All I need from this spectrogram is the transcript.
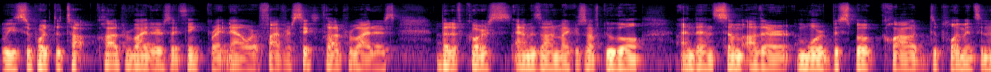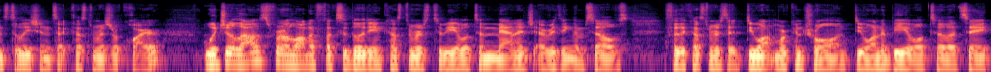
We support the top cloud providers. I think right now we're at five or six cloud providers. But of course, Amazon, Microsoft, Google, and then some other more bespoke cloud deployments and installations that customers require which allows for a lot of flexibility in customers to be able to manage everything themselves for the customers that do want more control and do want to be able to let's say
